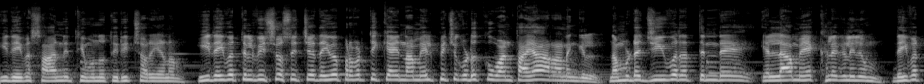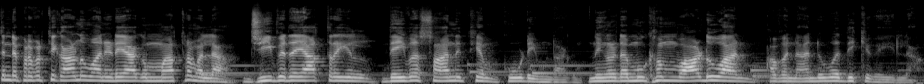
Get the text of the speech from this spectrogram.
ഈ ദൈവ സാന്നിധ്യം ഒന്ന് തിരിച്ചറിയണം. ഈ ദൈവത്തിൽ വിശ്വസിച്ച് ദൈവപ്രവൃത്തിക്കായി നാം ഏൽപ്പിച്ചു കൊടുക്കുവാൻ തയ്യാറാണെങ്കിൽ നമ്മുടെ ജീവിതത്തിന്റെ എല്ലാ മേഖലകളിലും ദൈവത്തിന്റെ പ്രവൃത്തി കാണുവാൻ ഇടയാകും മാത്രമല്ല ജീവിതയാത്രയിൽ ദൈവ സാന്നിധ്യം കൂടെ ഉണ്ടാകും. നിങ്ങളുടെ മുഖം വാടുവാൻ അവൻ അനുവദിക്കുകയില്ല.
